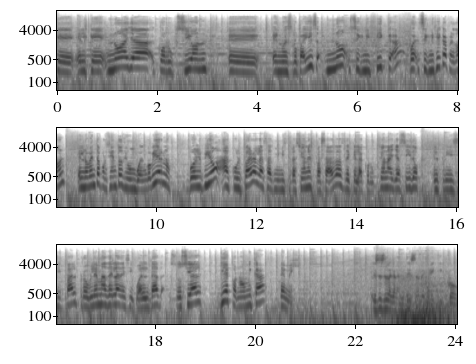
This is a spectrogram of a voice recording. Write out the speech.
que el que no haya corrupción eh, en nuestro país no significa, significa, perdón, el 90% de un buen gobierno. Volvió a culpar a las administraciones pasadas de que la corrupción haya sido el principal problema de la desigualdad social y económica de México. Esa es la grandeza de México.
